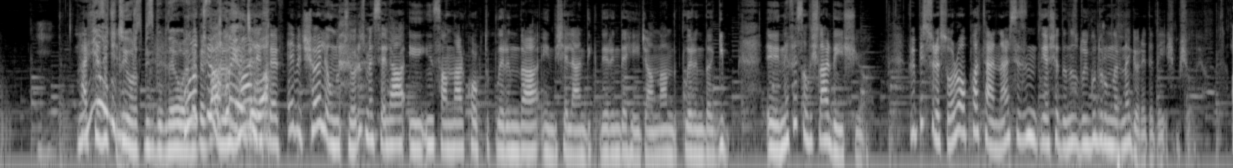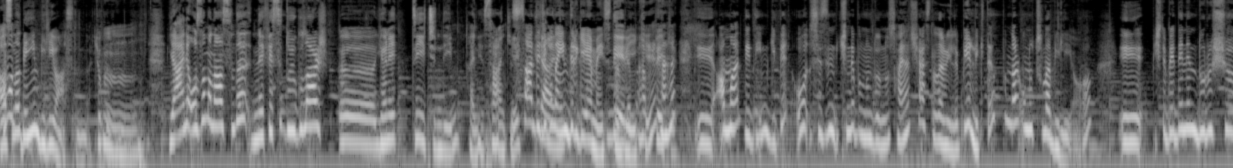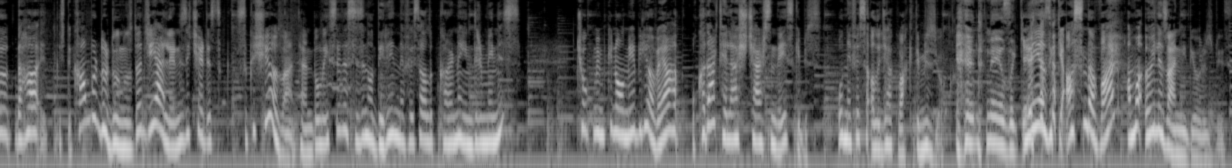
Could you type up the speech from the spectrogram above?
Niye unutuyoruz biz bu ne o Unutuyoruz maalesef. Evet şöyle unutuyoruz. Mesela e, insanlar korktuklarında, endişelendiklerinde, heyecanlandıklarında gibi e, nefes alışlar değişiyor. Ve bir süre sonra o paternler sizin yaşadığınız duygu durumlarına göre de değişmiş oluyor. Aslında- Ama beyin biliyor aslında. Çok özür Yani o zaman aslında nefesi duygular e, yönettiği için diyeyim. Hani sanki. Sadece Yani- buna indirgeyemeyiz Diyelim, tabii ha, ki. peki. Ee, ama dediğim gibi o sizin içinde bulunduğunuz hayat şartlarıyla birlikte bunlar unutulabiliyor. Ee, işte bedenin duruşu daha işte kambur durduğunuzda ciğerleriniz içeride sık- sıkışıyor zaten. Dolayısıyla sizin o derin nefesi alıp karına indirmeniz çok mümkün olmayabiliyor veya o kadar telaş içerisindeyiz ki biz. O nefesi alacak vaktimiz yok. ne yazık ki. Ne yazık ki aslında var ama öyle zannediyoruz biz.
